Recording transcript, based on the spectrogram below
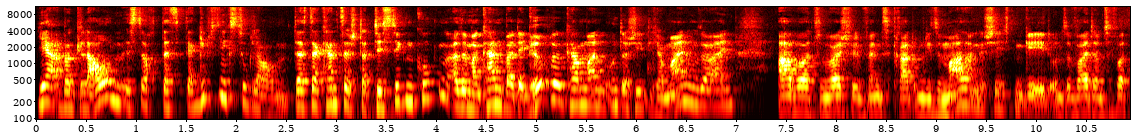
Ja, aber Glauben ist doch, das, da gibt es nichts zu glauben. Das, da kannst du Statistiken gucken. Also man kann bei der Grippe kann man unterschiedlicher Meinung sein. Aber zum Beispiel, wenn es gerade um diese Maserngeschichten geht und so weiter und so fort,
